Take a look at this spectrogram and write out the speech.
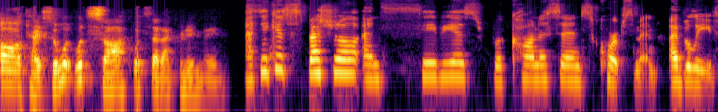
Oh, okay. So what what's SARC? What's that acronym mean? I think it's Special Amphibious Reconnaissance Corpsman, I believe.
